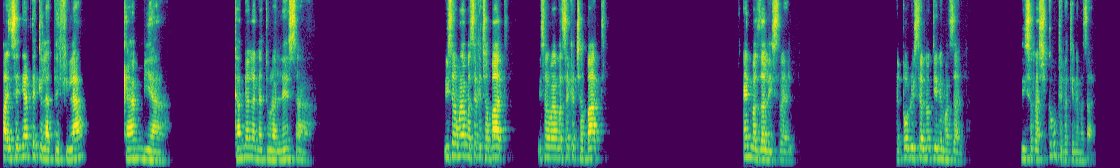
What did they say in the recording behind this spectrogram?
para enseñarte que la tefilá cambia, cambia la naturaleza. Dice alguna Maseje Shabbat, dice alguna Maseje Shabbat, en Mazdal Israel. El pueblo Israel no tiene Mazdal. Dice Rashi, ¿cómo que no tiene Mazdal?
